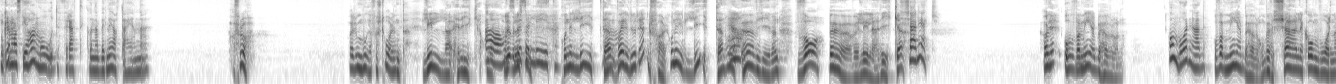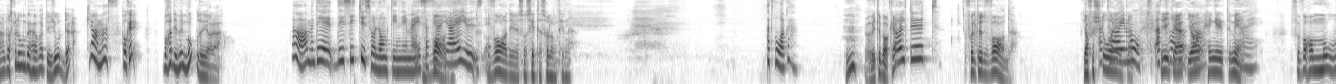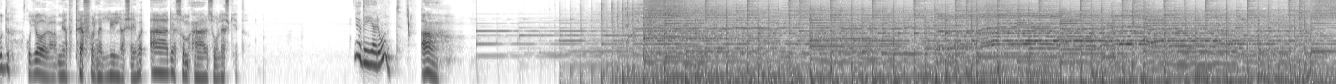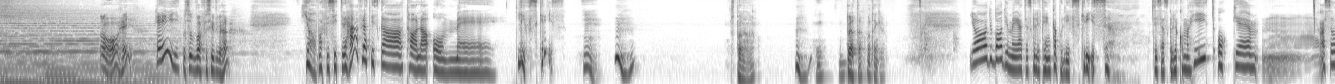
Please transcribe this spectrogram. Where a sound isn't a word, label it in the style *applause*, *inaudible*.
Okej. Jag måste ju ha mod för att kunna bemöta henne. Varför då? Är Jag förstår inte. Lilla Erika. Hon Ja, hon som är så liten. Hon är liten. Ja. Vad är det du är rädd för? Hon är ju liten. Hon är övergiven. Vad behöver lilla Erika? Kärlek. Okej, och Mm. vad mer behöver hon? Omvårdnad. Och vad mer behöver hon? Hon behöver kärlek, omvårdnad. Vad skulle hon behöva att du gjorde? Kramas. Okej, vad har det med mod att göra? Ja, men det, det sitter ju så långt inne i mig. Så att jag, Vad? jag är ju... Vad är det som sitter så långt inne? Att våga. Mm, då är vi tillbaka. Fullt ut. Fullt ut vad? Jag Att förstår ta inte. emot. Att ta Erika, emot. jag ja. hänger inte med. Nej. För vad har mod att göra med att träffa den här lilla tjejen? Vad är det som är så läskigt? Ja, det gör ont. Ah. Ja, hej. Hej! Och så varför sitter vi här? Ja, varför sitter vi här? För att vi ska tala om eh, livskris. Mm. Mm. Spännande. Mm. Mm. Berätta, vad tänker du? Ja, du bad ju mig att jag skulle tänka på livskris. Tills jag skulle komma hit och eh, alltså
